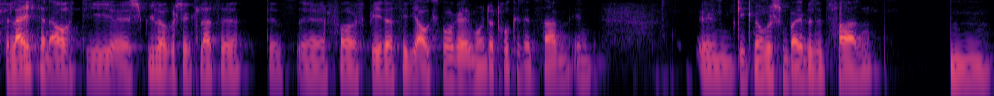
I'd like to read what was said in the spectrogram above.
vielleicht dann auch die äh, spielerische Klasse des äh, VfB, dass sie die Augsburger immer unter Druck gesetzt haben in, in gegnerischen Ballbesitzphasen. Hm.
